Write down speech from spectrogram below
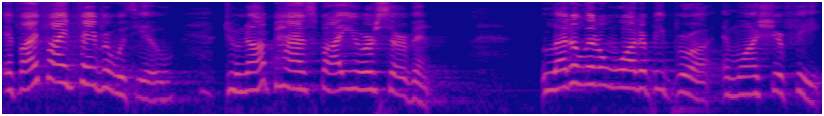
if I find favor with you, do not pass by your servant. Let a little water be brought and wash your feet,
